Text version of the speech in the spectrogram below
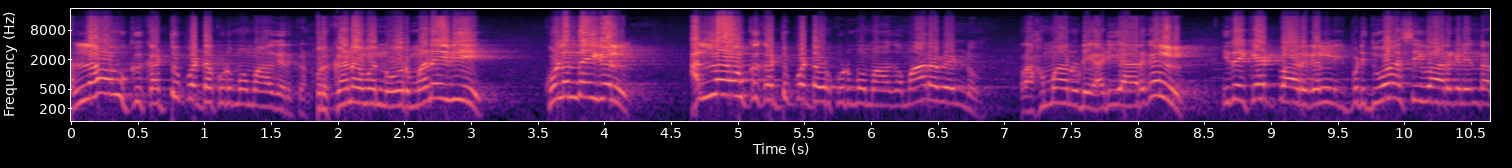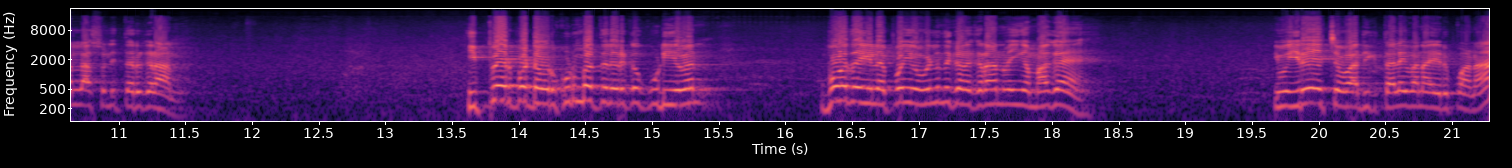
அல்லாவுக்கு கட்டுப்பட்ட குடும்பமாக இருக்கணும். ஒரு கணவன் ஒரு மனைவி குழந்தைகள் அல்லாவுக்கு கட்டுப்பட்ட ஒரு குடும்பமாக மாற வேண்டும். ரஹ்மானுடைய அடியார்கள் இதை கேட்பார்கள் இப்படி துவா செய்வார்கள் என்று அல்லாஹ் சொல்லி தருகிறான். இப்பேற்பட்ட ஒரு குடும்பத்தில் இருக்கக்கூடியவன் போதையில் போய் விழுந்து கிடக்கிறான் வைங்க மகன். இவன் இறையச்சவாதிக்கு தலைவனா இருப்பானா?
